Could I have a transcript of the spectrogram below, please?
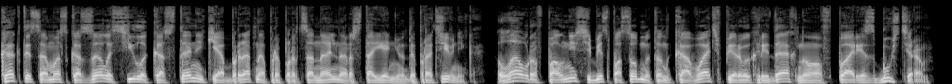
Как ты сама сказала, сила Кастаники обратно пропорциональна расстоянию до противника. Лаура вполне себе способна танковать в первых рядах, но в паре с бустером.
